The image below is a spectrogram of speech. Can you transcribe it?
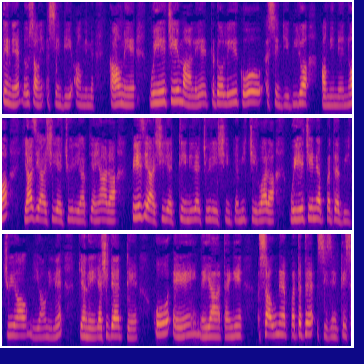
တင်တယ်လှုပ်ဆောင်ရင်အဆင်ပြေအောင်မြင်မယ်ကောင်းတယ်ဝေးကြီးမှလည်းတော်တော်လေးကိုအဆင်ပြေပြီးတော့အောင်မြင်မယ်เนาะရစရာရှိတဲ့ကျွေးတွေကပြန်ရတာပေးစရာရှိတဲ့တင်နေတဲ့ကျွေးတွေရှင်ပြန်ပြီးကြေသွားတာဝေးကြီးနဲ့ပတ်သက်ပြီးကျွေးဟောင်းမြေဟောင်းတွေလည်းပြန်လည်ရရှိတတ်တယ်အိုးအိမ်နေရာထိုင်ခင်း အစာအုပ်နဲ့ပတ်သက်တဲ့အစီအစဉ်ကိစ္စ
